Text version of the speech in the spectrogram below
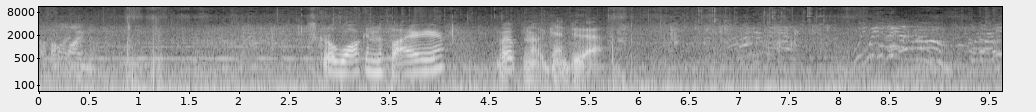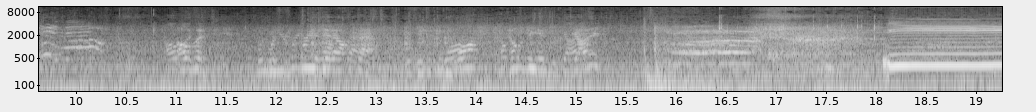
I'll find them. Just gonna walk in the fire here. Oh, no, you can't do that. You. When you're free, get out fast. If you can walk, help me in. Got it? Eee.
